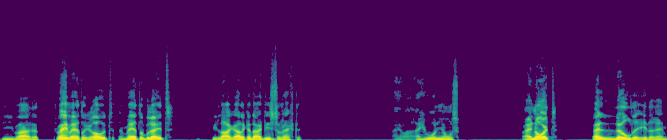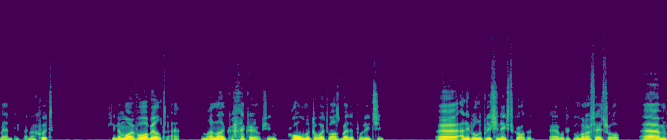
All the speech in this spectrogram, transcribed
Die waren twee meter groot, een meter breed. Die lagen elke dag dienst te vechten. Wij waren gewoon jongens. Wij nooit. Wij lulden iedereen ben. Ik ben nog goed. Misschien een mooi voorbeeld. eh, Maar dan kun je ook zien hoe krom het ooit was bij de politie. Uh, en ik wil de politie niks tekort doen, uh, want ik kom er nog steeds voor op. Um,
